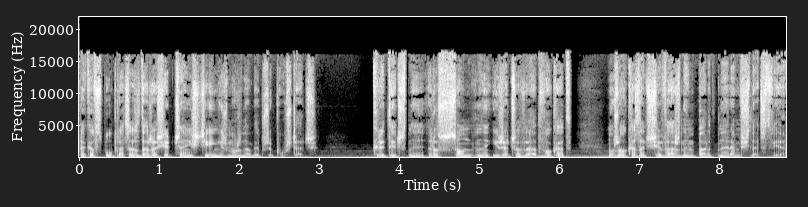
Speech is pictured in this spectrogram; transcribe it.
taka współpraca zdarza się częściej niż można by przypuszczać. Krytyczny, rozsądny i rzeczowy adwokat może okazać się ważnym partnerem w śledztwie.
